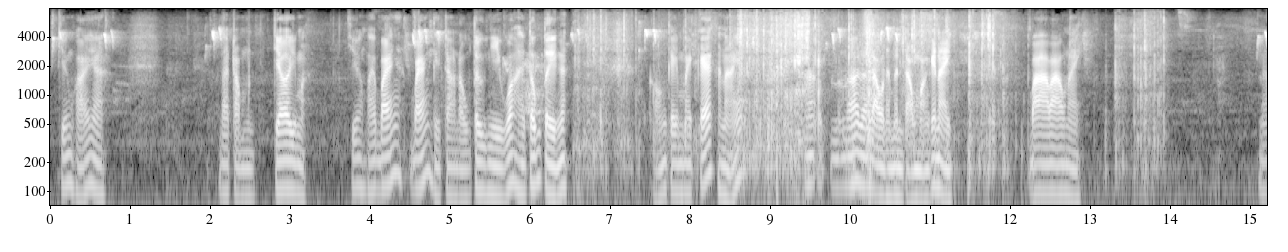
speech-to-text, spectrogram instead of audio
chứ không phải à, ta trồng chơi mà chứ không phải bán bán thì trồng đầu tư nhiều quá hay tốn tiền á. Còn cây mai cát hồi nãy á nói lên đầu thì mình trồng bằng cái này ba bao này. Đó.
